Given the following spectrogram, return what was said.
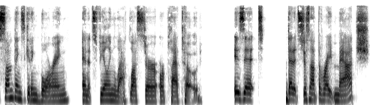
something's getting boring and it's feeling lackluster or plateaued, is it that it's just not the right match?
